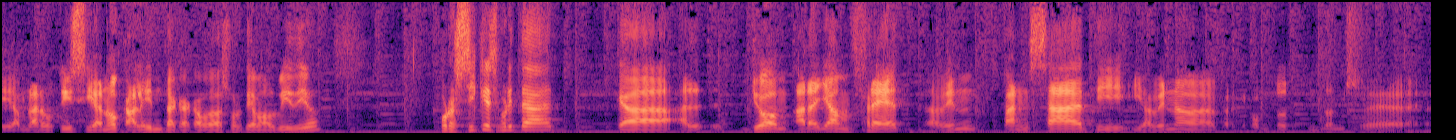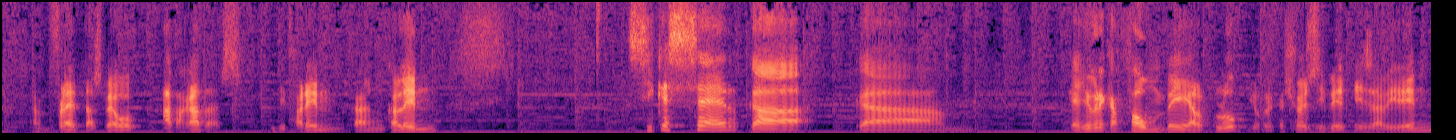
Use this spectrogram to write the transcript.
i amb la notícia no calenta que acaba de sortir amb el vídeo. Però sí que és veritat que el, jo ara ja en fred, havent pensat i, i havent... eh, Perquè com tot, doncs, eh, en fred es veu a vegades diferent que en calent, sí que és cert que, que, que jo crec que fa un bé al club, jo crec que això és, és evident,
